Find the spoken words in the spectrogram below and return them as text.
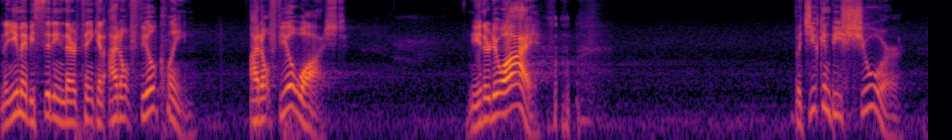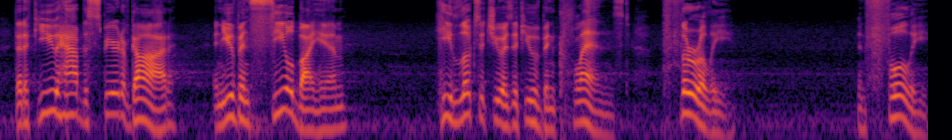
Now, you may be sitting there thinking, I don't feel clean. I don't feel washed. Neither do I. but you can be sure that if you have the Spirit of God and you've been sealed by Him, He looks at you as if you have been cleansed thoroughly and fully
